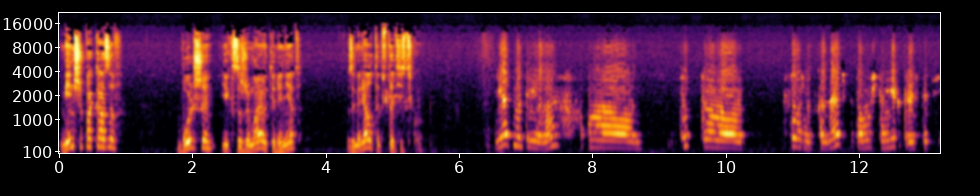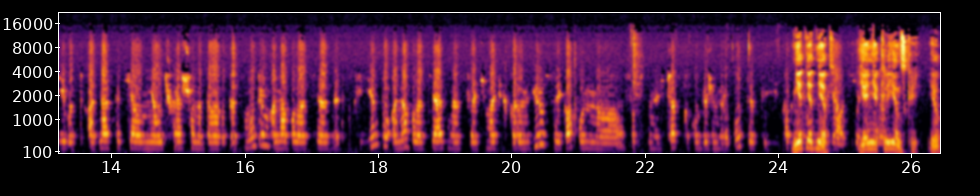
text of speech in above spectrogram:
меньше показов, больше их зажимают или нет? Замерял ты эту статистику? Я смотрела. А, Тут э, сложно сказать, потому что некоторые статьи, вот одна статья у меня очень хорошо набрала по просмотрам, она была связана, это по клиенту, она была связана с тематикой коронавируса и как он, э, собственно, сейчас в каком режиме работает. И как нет, нет, нет, я не о клиентской, я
